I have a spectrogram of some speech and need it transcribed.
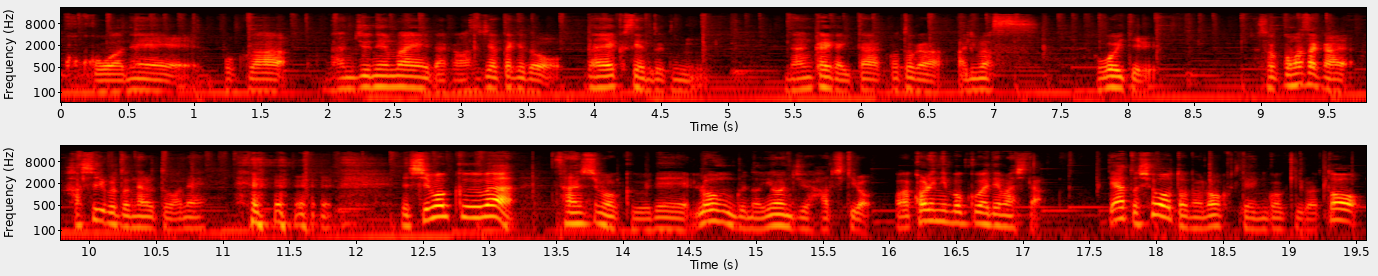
ここはね僕は何十年前だか忘れちゃったけど大学生の時に何回かいたことがあります。覚えてる？そこまさか走ることになるとはね。で種目は3種目でロングの48キロ。これに僕は出ました。であとショートの6.5キロと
